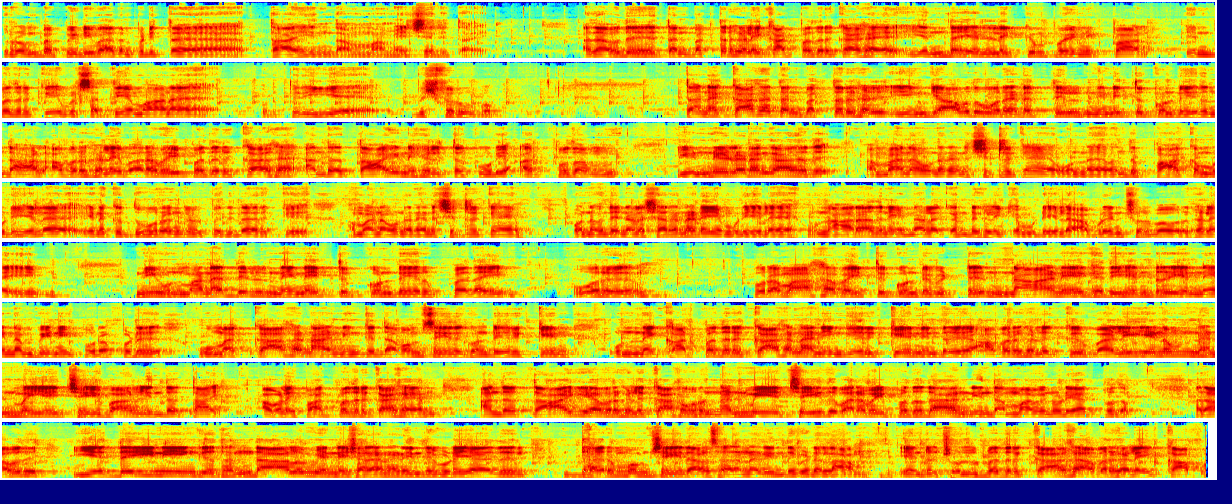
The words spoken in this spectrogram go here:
ரொம்ப பிடிவாதம் பிடித்த தாய் இந்த அம்மா மேச்சேரி தாய். அதாவது தன் பக்தர்களை காட்பதற்காக எந்த எல்லைக்கும் போய் நிற்பாள் என்பதற்கு இவள் சத்தியமான ஒரு பெரிய விஸ்வரூபம். தனக்காக தன் பக்தர்கள் எங்கேயாவது ஒரு இடத்தில் நினைத்து கொண்டு இருந்தால் அவர்களை வர வைப்பதற்காக அந்த தாய் நிகழ்த்தக்கூடிய அற்புதம் எண்ணிலடங்காதது. அம்மா நான் உன்னை நினச்சிட்டு இருக்கேன் உன்னை வந்து பார்க்க முடியலை. எனக்கு தூரங்கள் பெரிதாக இருக்குது அம்மா நான் உன்னை நினச்சிட்டு இருக்கேன் உன்னை வந்து என்னால் சரணடைய முடியலை. உன் ஆராதனை என்னால் கண்டுகளிக்க முடியல அப்படின்னு சொல்பவர்களை நீ உன் மனதில் நினைத்து கொண்டு இருப்பதை ஒரு புறமாக வைத்து கொண்டு விட்டு நானே கதி என்று என்னை நம்பி நீ புறப்படு. உமக்காக நான் இங்கு தவம் செய்து கொண்டிருக்கேன். உன்னை காட்பதற்காக நான் இங்கு இருக்கேன் என்று அவர்களுக்கு வழியெனும் நன்மையை செய்வாள் இந்த தாய். அவளை பார்ப்பதற்காக அந்த தாயை அவர்களுக்காக ஒரு நன்மையை செய்து வர வைப்பது தான் இந்த அம்மாவினுடைய அற்புதம். அதாவது எதை நீ இங்கு தந்தாலும் என்னை சரணடைந்து விடையாது தர்மம் செய்தால் சரணடைந்து விடலாம் என்று சொல்வதற்காக அவர்களை காப்ப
